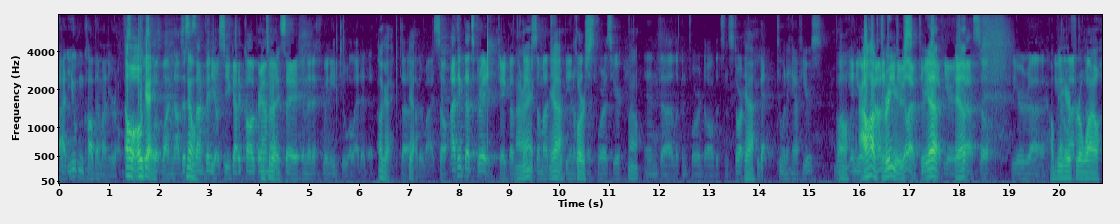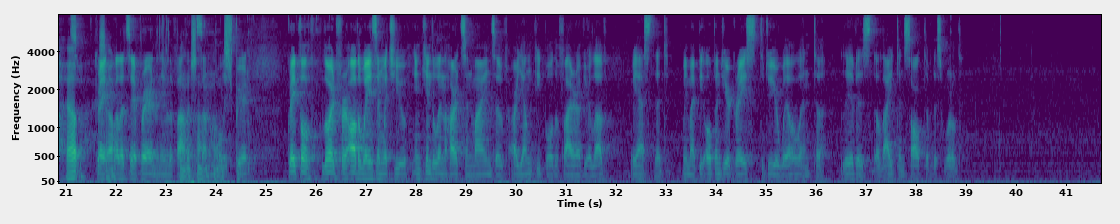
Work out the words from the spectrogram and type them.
Uh, you can call them on your own. Oh, So okay. put one. Now, this No. is on video, so you got to call grandma right. and say, and then if we need to, we'll edit it. Okay. uh, yeah. otherwise. So I think that's great, Jacob. All Thanks right. so much Yeah, for being a course. witness for us here, No. and uh, looking forward to all that's in store. Yeah. we got two and a half years. Oh, and I'll have three major. years. You'll have three and Yep, a half years. yep. Yeah, so you're. Uh, I'll you be here for a while. Yep. So, great. So- Well, let's say a prayer in the name of the Father, Father, the Son, and the Holy Holy Spirit. Grateful, Lord, for all the ways in which you enkindle in the hearts and minds of our young people the fire of your love. We ask that we might be open to your grace to do your will and to live as the light and salt of this world.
